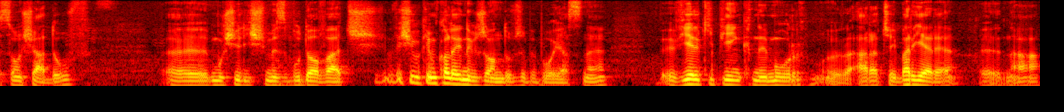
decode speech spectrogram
sąsiadów. E, Musieliśmy zbudować wysiłkiem kolejnych rządów, żeby było jasne, wielki, piękny mur, a raczej barierę e, na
